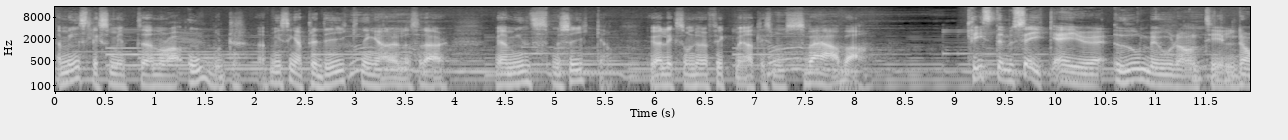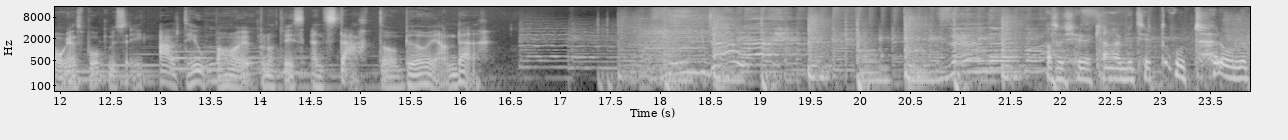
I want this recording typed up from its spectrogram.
Jag minns liksom inte några ord. Jag minns inga predikningar eller sådär. Men jag minns musiken. Jag liksom, den fick mig att liksom sväva. Kristen musik är ju urmodern till dagens popmusik. Alltihopa har ju på något vis en start och början där. Alltså kyrkan har betytt otroligt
